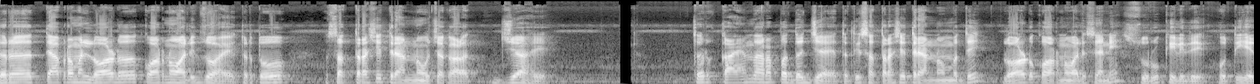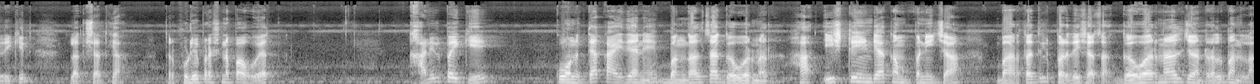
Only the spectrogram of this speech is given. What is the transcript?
तर त्याप्रमाणे लॉर्ड कॉर्नवालिस जो आहे तर तो सतराशे त्र्याण्णवच्या काळात जे आहे तर कायमधारा पद्धत जी आहे तर ती सतराशे त्र्याण्णवमध्ये लॉर्ड कॉर्नवालिस यांनी सुरू केली दे होती हे देखील लक्षात घ्या. तर पुढील प्रश्न पाहूयात. खालीलपैकी कोणत्या कायद्याने बंगालचा गव्हर्नर हा ईस्ट इंडिया कंपनीच्या भारतातील प्रदेशाचा गव्हर्नर जनरल बनला?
